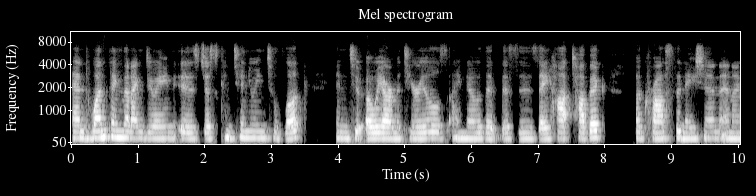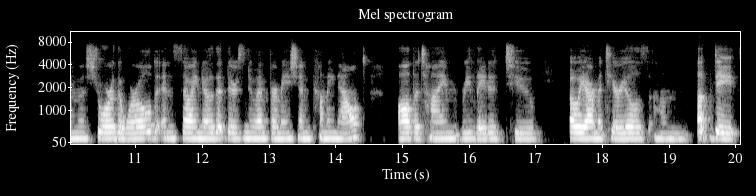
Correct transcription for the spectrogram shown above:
And one thing that I'm doing is just continuing to look into OER materials. I know that this is a hot topic across the nation and I'm sure the world. And so I know that there's new information coming out all the time related to OER materials, um, updates.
